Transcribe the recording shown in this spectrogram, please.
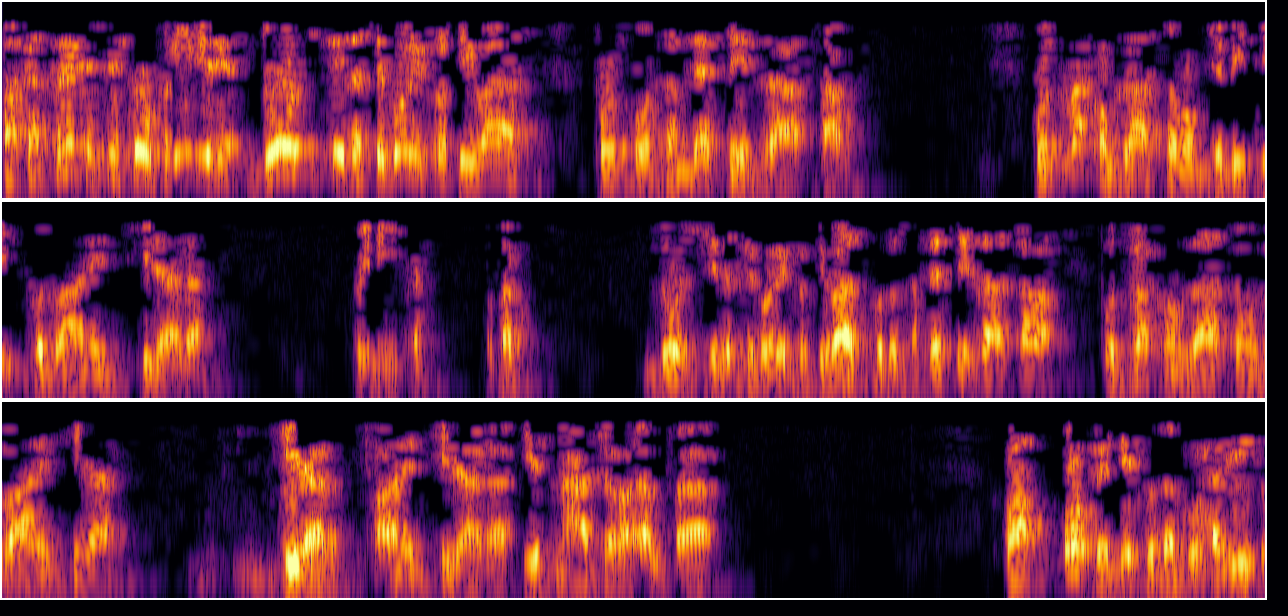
Pa kad prekrste to primjerje, doći će da se bore protiv vas pod 80 zastava. Pod svakom zastavom će biti po 12.000 vojnika. O tako? Doći da se bore protiv vas pod 80 zastava, pod svakom zastavom 12.000 hiljada, 12.000, isna ašara alfa. Pa opet isto tako u hadisu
